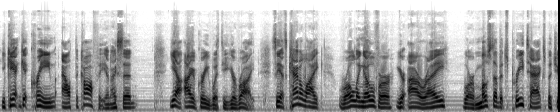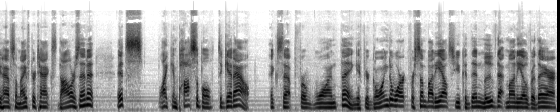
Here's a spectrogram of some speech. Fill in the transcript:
you can't get cream out the coffee. And I said, yeah, I agree with you. You're right. See, it's kind of like rolling over your IRA where most of it's pre-tax, but you have some after-tax dollars in it, it's like impossible to get out except for one thing. If you're going to work for somebody else, you could then move that money over there,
